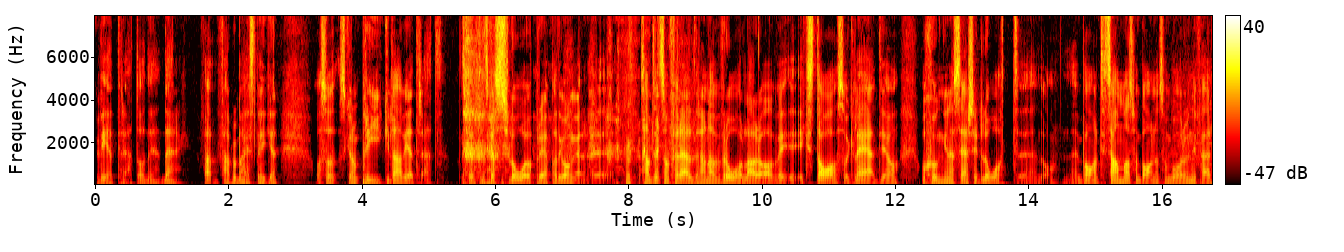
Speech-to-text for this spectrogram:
vedträt då, det, där farbror Bajs ligger. Och så ska de prygla vedträt. Så att De ska slå upprepade gånger. Eh, samtidigt som föräldrarna vrålar av e- extas och glädje och, och sjunger en särskild låt. eh, Då, barn, tillsammans med barnen som går ungefär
